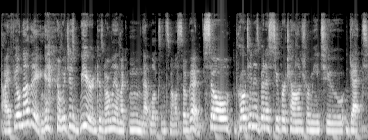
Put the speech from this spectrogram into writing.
I feel nothing, which is weird because normally I'm like, mmm, that looks and smells so good. So protein has been a super challenge for me to get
